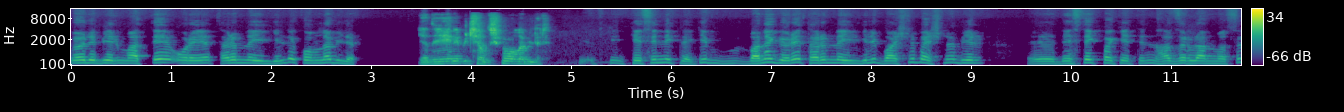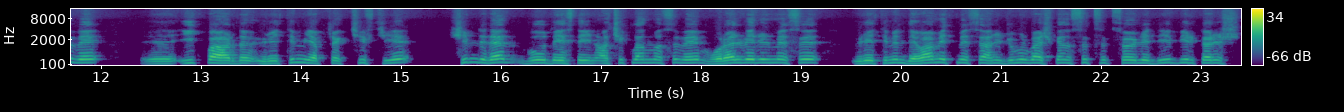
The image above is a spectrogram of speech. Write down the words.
böyle bir madde oraya tarımla ilgili de konulabilir. Ya da yeni bir çalışma olabilir. Kesinlikle ki bana göre tarımla ilgili başlı başına bir e, destek paketinin hazırlanması ve e, ilkbaharda üretim yapacak çiftçiye şimdiden bu desteğin açıklanması ve moral verilmesi, üretimin devam etmesi hani Cumhurbaşkanı sık sık söylediği bir karış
